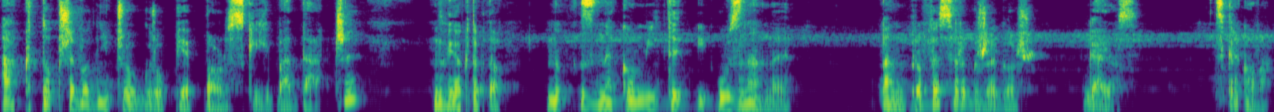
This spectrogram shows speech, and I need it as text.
A kto przewodniczył grupie polskich badaczy? No jak to kto? No znakomity i uznany pan profesor Grzegorz Gajos z Krakowa.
